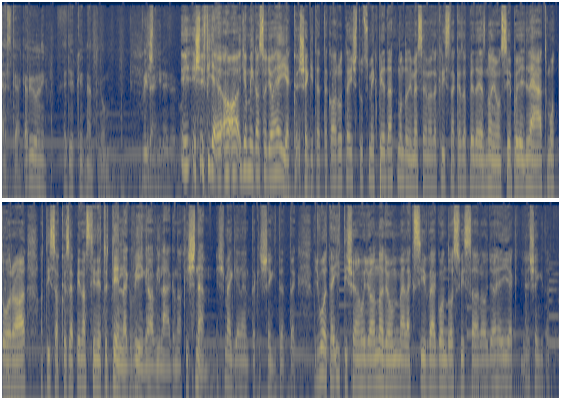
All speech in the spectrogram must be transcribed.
ezt kell kerülni. Egyébként nem tudom. És, és figyelj, a, a, ja, még az, hogy a helyiek segítettek, arról te is tudsz még példát mondani, mert szerintem ez a Krisznek ez a példa, ez nagyon szép, hogy egy leállt motorral a Tisza közepén azt hinnéd, hogy tényleg vége a világnak, és nem. És megjelentek, és segítettek. Hogy volt-e itt is olyan, hogy olyan nagyon meleg szívvel gondolsz vissza arra, hogy a helyiek segítettek?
